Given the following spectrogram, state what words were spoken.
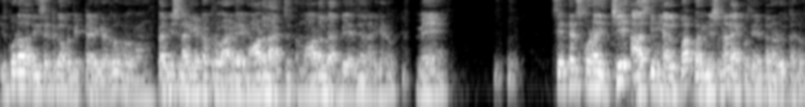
ఇది కూడా రీసెంట్గా ఒక బిట్ అడిగాడు. పర్మిషన్ అడిగేటప్పుడు వాడే మోడల్ మోడల్ వెబ్ ఏది అని అడిగాడు. మే. సెంటెన్స్ కూడా ఇచ్చి ఆస్కింగ్ హెల్ప్ పర్మిషనా లేకపోతే ఏంటని అడుగుతాడు.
